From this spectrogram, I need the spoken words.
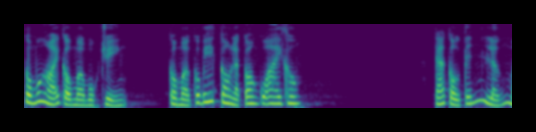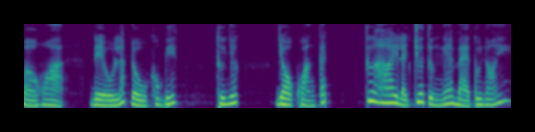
Con muốn hỏi cậu mợ một chuyện. Cậu mợ có biết con là con của ai không? Cả cậu tính lẫn mợ hòa Đều lắc đầu không biết. Thứ nhất, do khoảng cách. Thứ hai là chưa từng nghe mẹ tôi nói.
